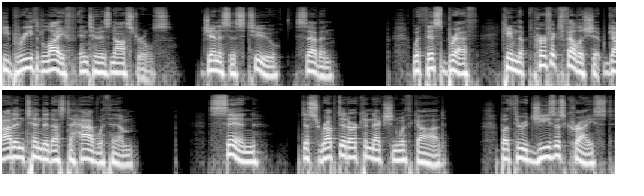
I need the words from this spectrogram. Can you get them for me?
he breathed life into his nostrils. Genesis 2 7. With this breath came the perfect fellowship God intended us to have with him. Sin disrupted our connection with God, but through Jesus Christ,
